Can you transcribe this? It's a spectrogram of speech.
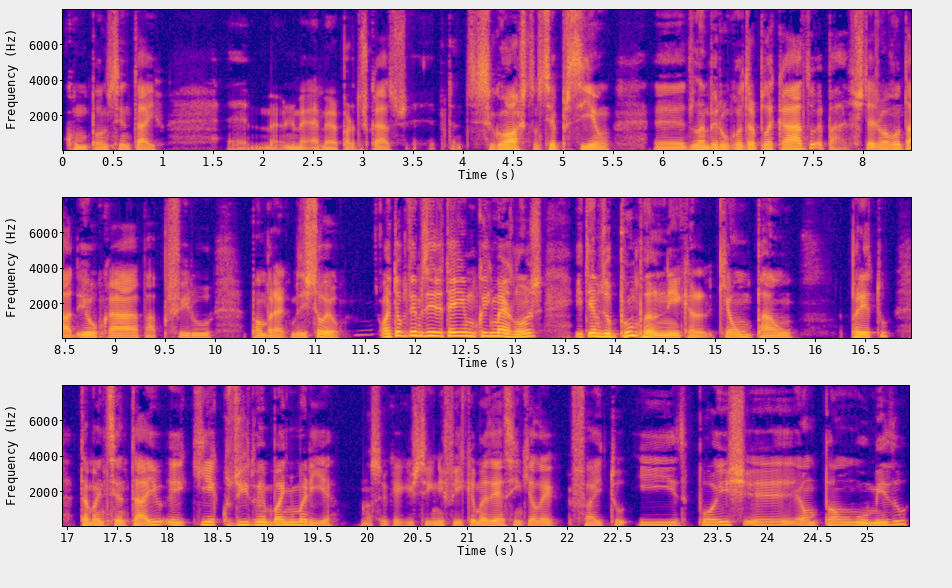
como pão de centeio. A maior parte dos casos. Portanto, se gostam, se apreciam uh, de lamber um contraplacado, epá, estejam à vontade. Eu cá epá, prefiro pão branco, mas isto sou eu. Ou então podemos ir até um bocadinho mais longe e temos o Pumpernickel, que é um pão preto, também de centeio, que é cozido em banho-maria. Não sei o que é que isto significa, mas é assim que ele é feito e depois eh, é um pão úmido,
